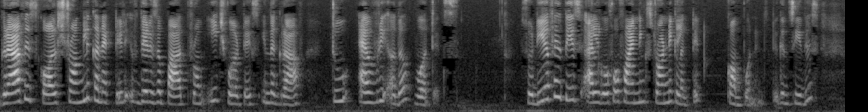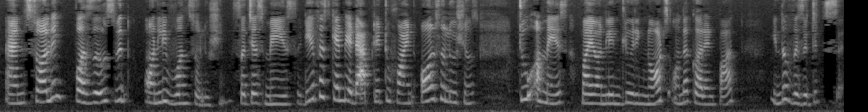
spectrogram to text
graph is called strongly connected if there is a path from each vertex in the graph to every other vertex. So DFS based algo for finding strongly connected components. You can see this and solving puzzles with only one solution such as maze. DFS can be adapted to find all solutions to a maze by only including nodes on the current path in the visited set.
